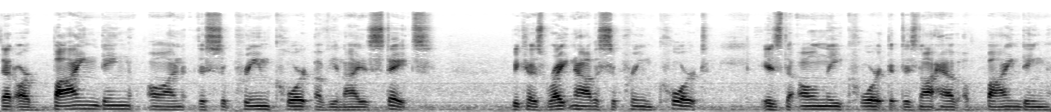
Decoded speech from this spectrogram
that are binding on the Supreme Court of the United States. Because right now, the Supreme Court is the only court that does not have a binding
